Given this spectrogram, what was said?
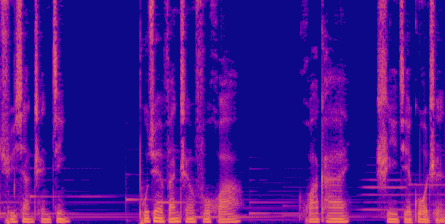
趋向沉静，不倦凡尘浮华。花开是一节过程，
